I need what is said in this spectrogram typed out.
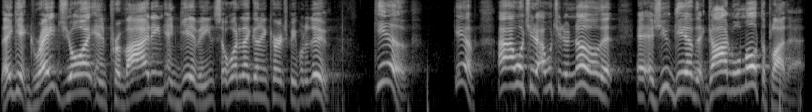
They get great joy in providing and giving. So what are they going to encourage people to do? Give. Give. I, I want you to, I want you to know that as you give, that God will multiply that.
